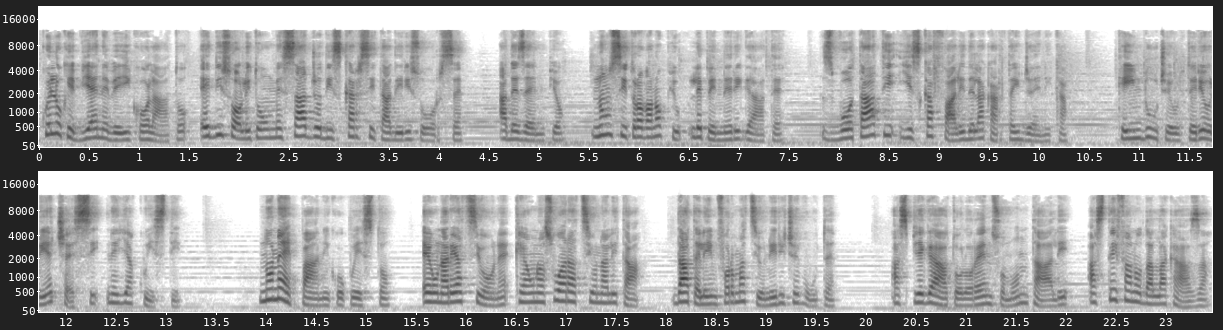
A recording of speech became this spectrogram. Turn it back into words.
quello che viene veicolato è di solito un messaggio di scarsità di risorse. Ad esempio, non si trovano più le penne rigate, svuotati gli scaffali della carta igienica, che induce ulteriori eccessi negli acquisti. Non è panico questo, è una reazione che ha una sua razionalità, date le informazioni ricevute ha spiegato Lorenzo Montali a Stefano Dalla Casa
